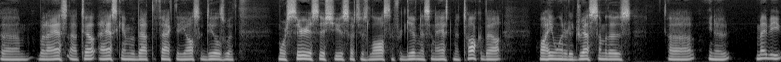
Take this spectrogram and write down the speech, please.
Um, but I asked, I, tell, I him about the fact that he also deals with more serious issues such as loss and forgiveness, and I asked him to talk about why he wanted to address some of those, uh, you know, maybe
